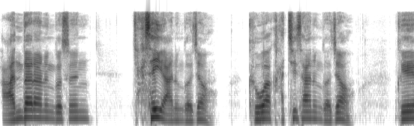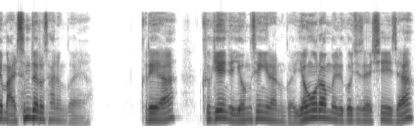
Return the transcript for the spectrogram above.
안다라는 것은 자세히 아는 거죠. 그와 같이 사는 거죠. 그의 말씀대로 사는 거예요. 그래야 그게 이제 영생이라는 거예요. 영어로 한번 읽어주세요. 시작.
